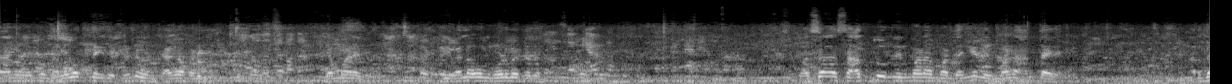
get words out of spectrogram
ನಾನು ಒಂದು ನಲವತ್ತೈದು ಎಕರೆ ಒಂದು ಜಾಗ ಮಾಡಿದ್ದೀನಿ. ಕೆಮ್ಮಾಣಿದ್ದು ಇವೆಲ್ಲ ಹೋಗಿ ನೋಡ್ಬೇಕದ. ಹೊಸ ಸಾತ್ತೂರು ನಿರ್ಮಾಣ ಮಾಡ್ದಂಗೆ ನಿರ್ಮಾಣ ಆಗ್ತಾ ಇದೆ. ಅರ್ಧ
